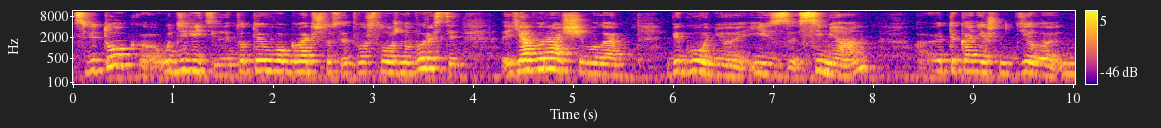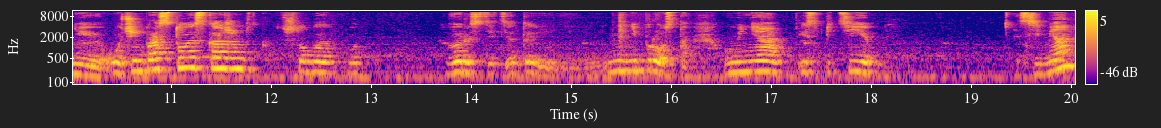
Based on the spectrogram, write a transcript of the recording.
цветок удивительный. Кто-то его говорит, что этого сложно вырастить. Я выращивала бегонию из семян, это, конечно, дело не очень простое, скажем, чтобы вот вырастить, это не просто. У меня из пяти семян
